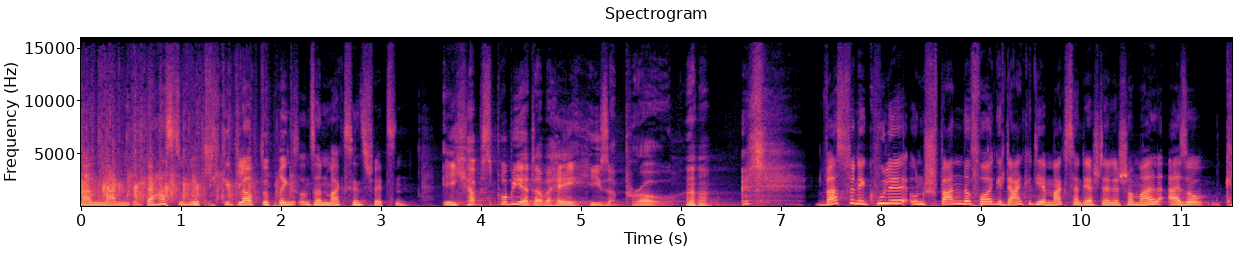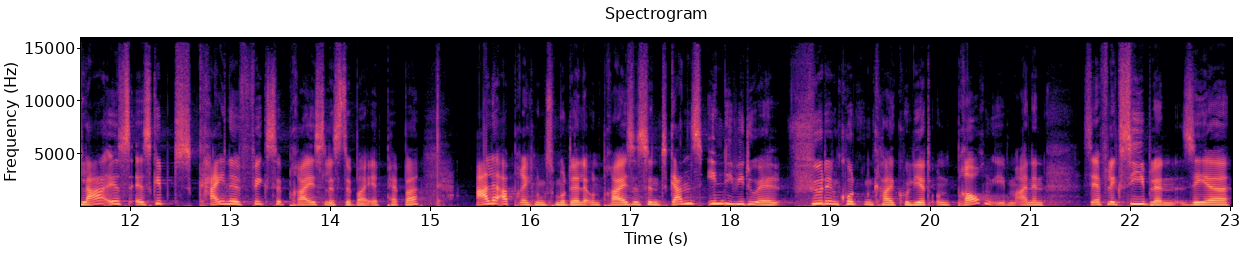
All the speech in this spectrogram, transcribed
Mann, Mann, da hast du wirklich geglaubt, du bringst unseren Max ins Schwitzen. Ich hab's probiert, aber hey, he's a pro. Was für eine coole und spannende Folge. Danke dir, Max, an der Stelle schon mal. Also klar ist, es gibt keine fixe Preisliste bei AdPepper. Alle Abrechnungsmodelle und Preise sind ganz individuell für den Kunden kalkuliert und brauchen eben einen sehr flexiblen, sehr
